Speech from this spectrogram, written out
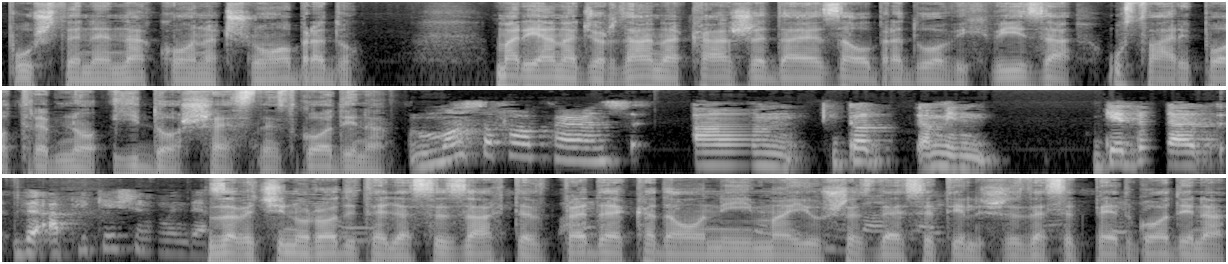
puštene na konačnu obradu. Marijana Đordana kaže da je za obradu ovih viza u stvari potrebno i do 16 godina. most of our parents um, got, I mean, Za većinu roditelja se zahtev predaje kada oni imaju 60 ili 65 godina.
